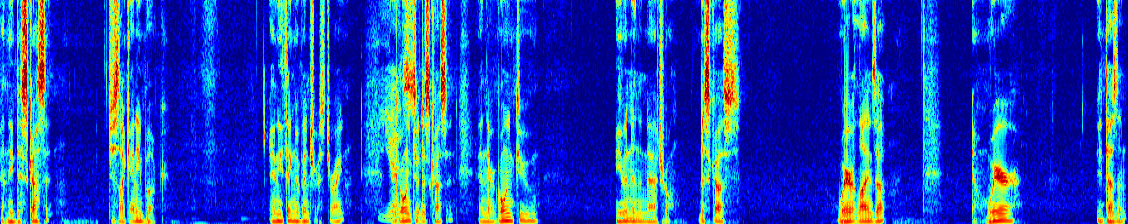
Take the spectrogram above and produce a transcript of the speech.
and they discuss it, just like any book, anything of interest, right? Yes. They're going to discuss it, and they're going to, even in the natural, discuss where it lines up and where it doesn't.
